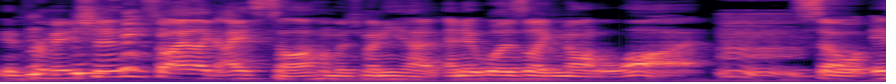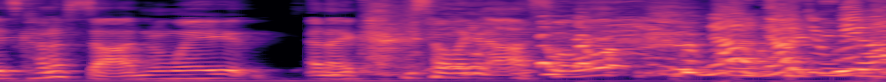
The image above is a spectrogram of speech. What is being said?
information, so I like I saw how much money he had, and it was like not a lot. Mm. So it's kind of sad in a way, and I kind of sound like an asshole. No, no, Taking we want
